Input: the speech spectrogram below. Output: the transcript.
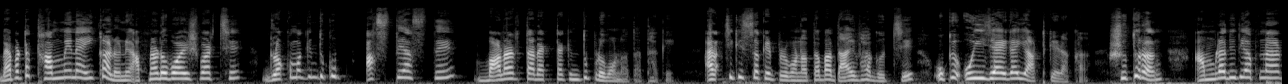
ব্যাপারটা থামবে না এই কারণে আপনারও বয়স বাড়ছে গ্লকোমা কিন্তু খুব আস্তে আস্তে বাড়ার তার একটা কিন্তু প্রবণতা থাকে। আর চিকিৎসকের প্রবণতা বা দায়ভাগ হচ্ছে ওকে ওই জায়গায় আটকে রাখা। সুতরাং আমরা যদি আপনার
